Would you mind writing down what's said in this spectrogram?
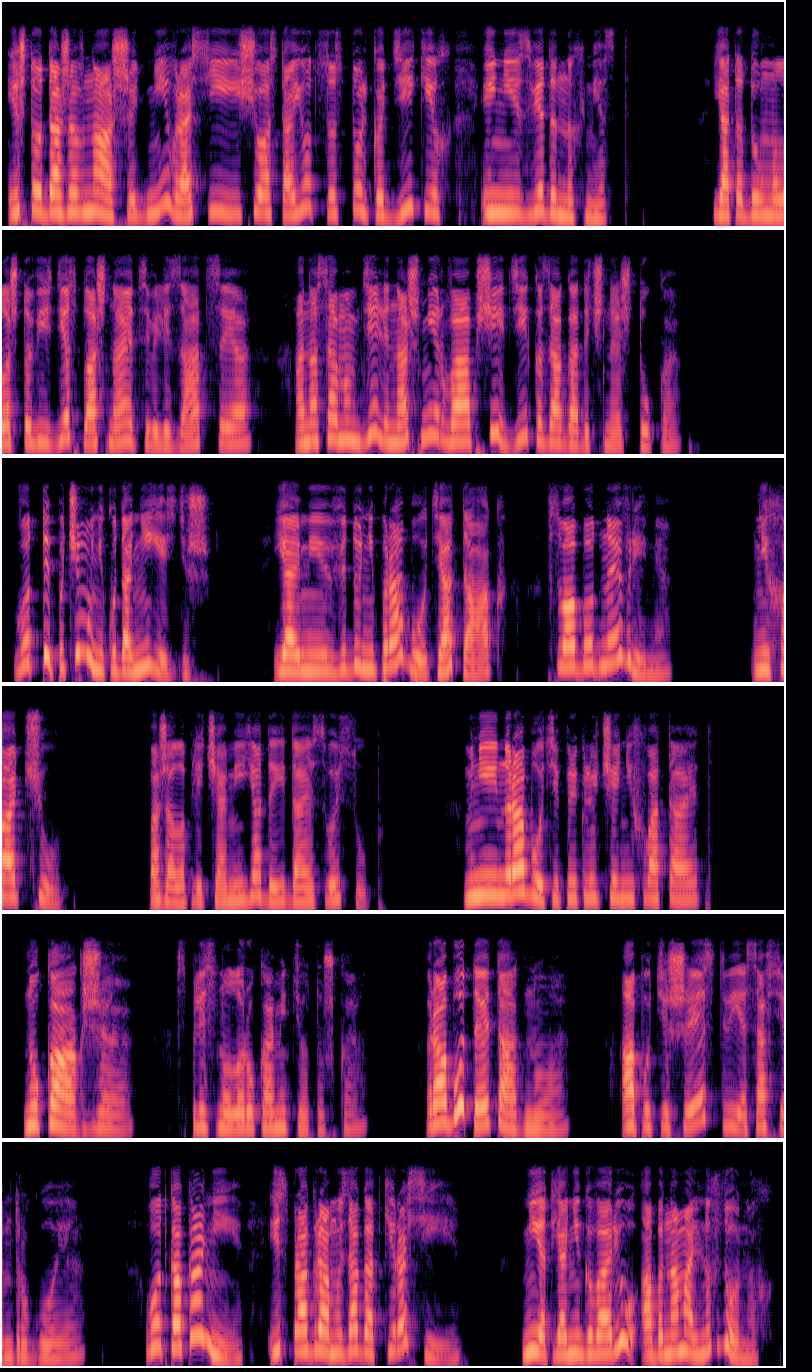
и что даже в наши дни в России еще остается столько диких и неизведанных мест. Я-то думала, что везде сплошная цивилизация, а на самом деле наш мир вообще дико загадочная штука. Вот ты почему никуда не ездишь? Я имею в виду не по работе, а так, в свободное время. Не хочу, пожала плечами я, доедая свой суп. Мне и на работе приключений хватает. Ну как же, всплеснула руками тетушка. Работа это одно, а путешествие совсем другое. Вот как они из программы «Загадки России». Нет, я не говорю об аномальных зонах.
